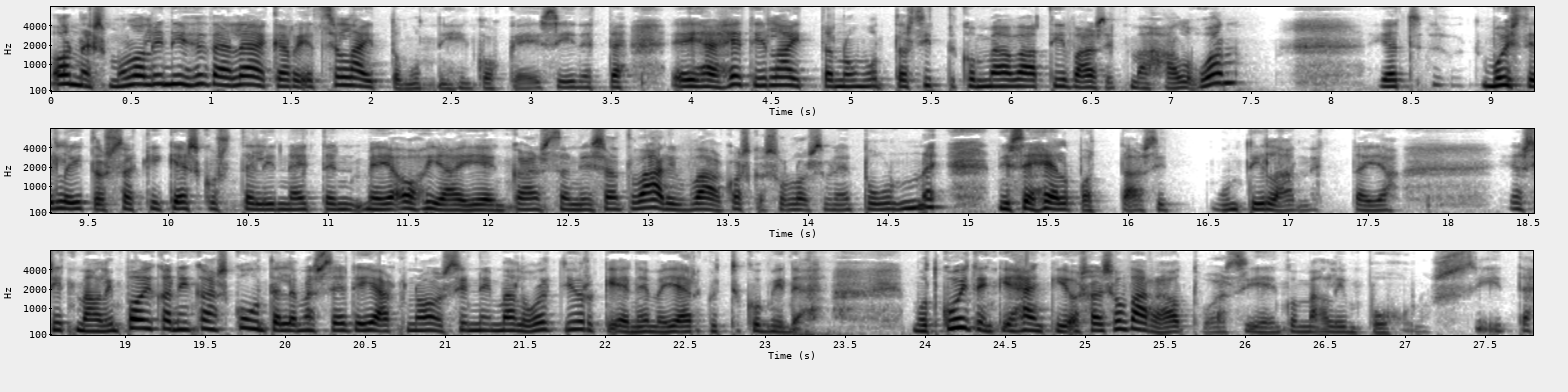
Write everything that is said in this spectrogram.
onneksi mulla oli niin hyvä lääkäri, että se laittoi mut niihin kokeisiin. Että ei hän heti laittanut, mutta sitten kun mä vaan tivasin, että mä haluan. Ja Muistiliitossakin keskustelin näiden meidän ohjaajien kanssa, niin sanoin, että vaadin vaan, koska sulla on sellainen tunne, niin se helpottaa sit mun tilannetta. Ja, ja sitten mä olin poikani kanssa kuuntelemassa se diagnoosi, niin mä luulen, että Jyrki enemmän järkytty kuin minä. Mutta kuitenkin hänkin osaisi varautua siihen, kun mä olin puhunut siitä.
